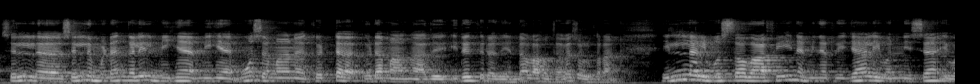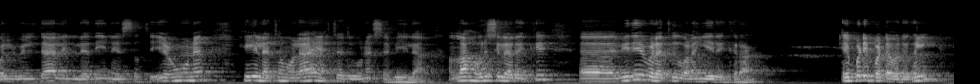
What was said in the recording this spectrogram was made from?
செல் அஹ், செல்லும் இடங்களில் மிக மிக மோசமான கெட்ட இடமாக அது இருக்கிறது என்று அல்லாஹால சொல்கிறான் இல்லல் முஸ்தலாஃபீன மினர் ரிஜாலி வன்னிசா இவள் வில்தால் இல்லதீன யஸ்தீஊன ஹீலத்தம் வலா சபீலா அல்லாஹ் ஒரு சிலருக்கு விதி விதிவிலக்கு வழங்கி இருக்கிறான் எப்படிப்பட்டவர்கள்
